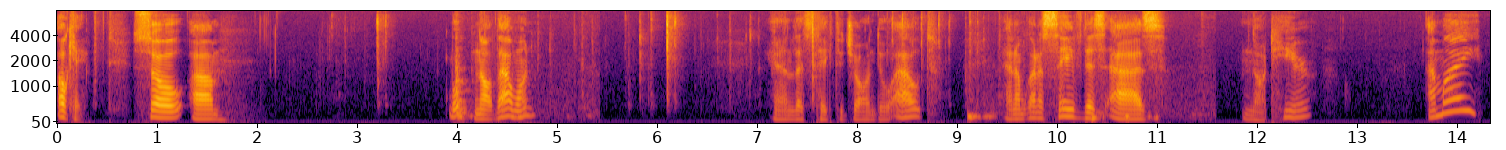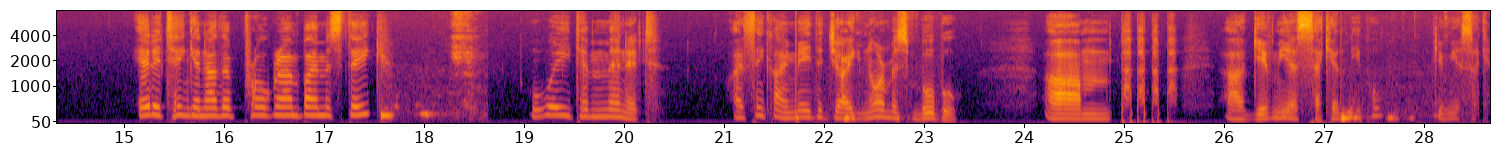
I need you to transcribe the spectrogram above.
Okay, so um, Oh, not that one. And let's take the John Doe out. And I'm going to save this as not here. Am I editing another program by mistake? Wait a minute. I think I made a ginormous boo-boo. Um, pa, pa, pa, uh, give me a second, people. Give me a second.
